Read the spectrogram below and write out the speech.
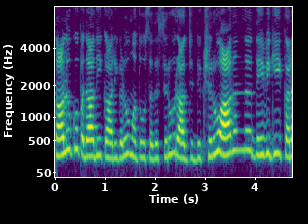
ತಾಲೂಕು ಪದಾಧಿಕಾರಿಗಳು ಮತ್ತು ಸದಸ್ಯರು, ರಾಜ್ಯಾಧ್ಯಕ್ಷರು, ಆನಂದ್ ದೇವಿಗಿಕರ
